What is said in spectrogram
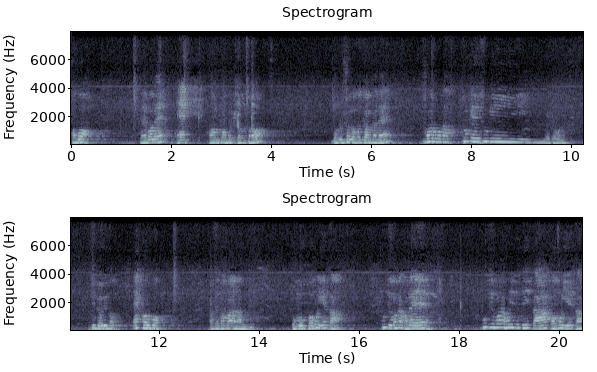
হব কেৱলে এক কল্প পৰ্যন্ত মনুষ্য লগত জন্মালে সৰ্বদা চুকে চুকি এটা বলে চিন্তা এক কল্প আছে তোমা নাম অমুক গম ইয়ে গা পুজো মনে হলে পুঁজি মনে হয় যদি তা কম ইয়ে তা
